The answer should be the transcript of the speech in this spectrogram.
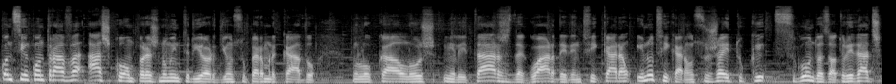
quando se encontrava às compras no interior de um supermercado. No local, os militares da Guarda identificaram e notificaram o sujeito que, segundo as autoridades,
